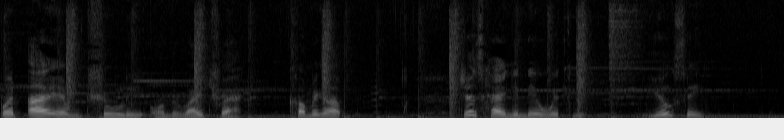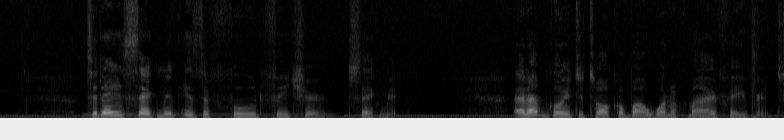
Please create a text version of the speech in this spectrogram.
but I am truly on the right track coming up. Just hang in there with me. You'll see. Today's segment is the food feature segment, and I'm going to talk about one of my favorites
